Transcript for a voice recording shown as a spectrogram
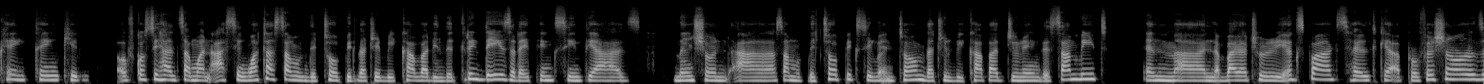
Okay, thank you. Of course, you had someone asking what are some of the topics that will be covered in the three days that I think Cynthia has mentioned uh, some of the topics, even Tom, that will be covered during the summit and uh, laboratory experts, healthcare professionals.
